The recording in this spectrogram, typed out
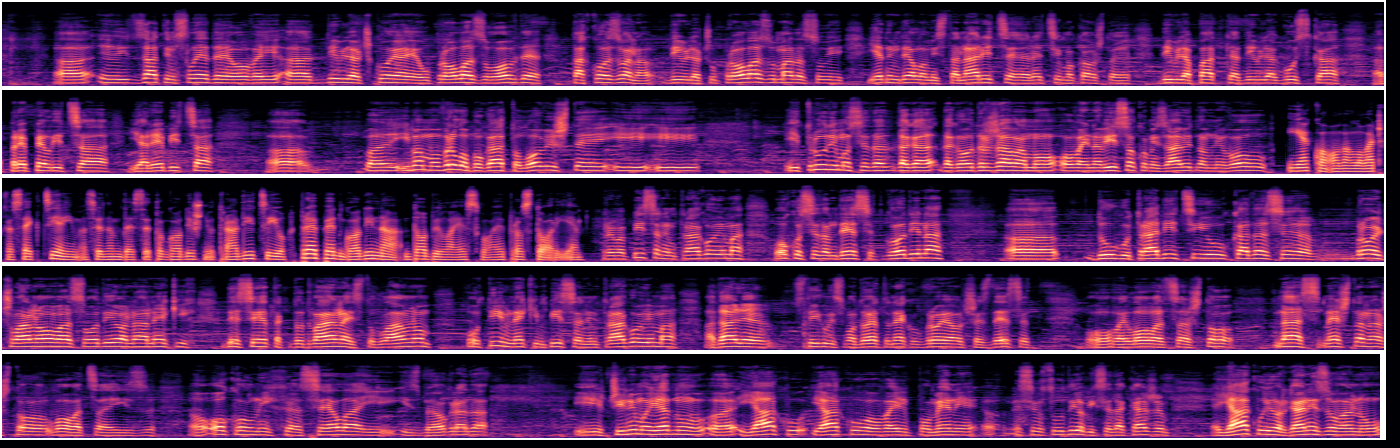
zatim slede ovaj, divljač koja je u prolazu ovde, takozvana divljač u prolazu, mada su i jednim delom i stanarice, recimo kao što je divlja patka, divlja guska, prepelica, jarebica, imamo vrlo bogato lovište i, i, i trudimo se da, da, ga, da ga održavamo ovaj, na visokom i zavidnom nivou. Iako ova lovačka sekcija ima 70-godišnju tradiciju, pre pet godina dobila je svoje prostorije. Prema pisanim tragovima, oko 70 godina, dugu tradiciju kada se broj članova svodio na nekih desetak do 12 uglavnom po tim nekim pisanim tragovima, a dalje stigli smo do eto nekog broja od 60 ovaj, lovaca, što nas meštana, što lovaca iz okolnih e, sela i iz Beograda i činimo jednu e, jaku, jaku ovaj, po meni, e, mislim, usudio bih se da kažem, jaku i organizovanu e,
